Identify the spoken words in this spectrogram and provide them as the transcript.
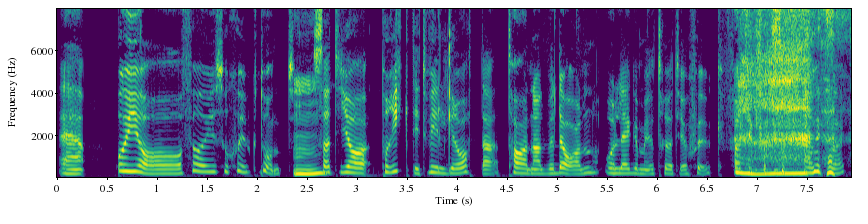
Eh, och jag får ju så sjukt ont. Mm. Så att jag på riktigt vill gråta, ta en Alvedon och lägga mig och tro att jag är sjuk. För att jag får så träningsvärk.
